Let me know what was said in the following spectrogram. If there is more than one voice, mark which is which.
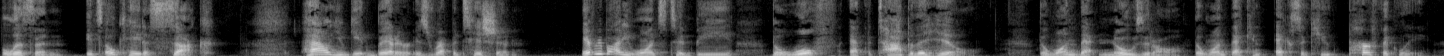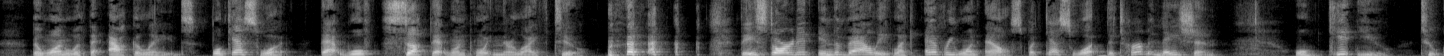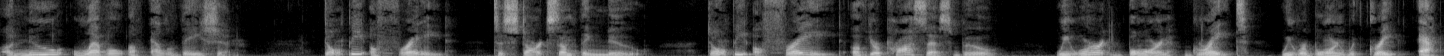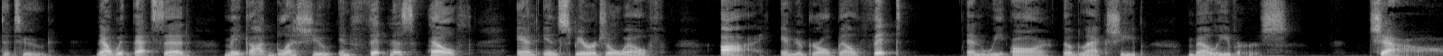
Speaker 1: Listen, it's okay to suck. How you get better is repetition. Everybody wants to be the wolf at the top of the hill, the one that knows it all, the one that can execute perfectly, the one with the accolades. Well, guess what? That wolf sucked at one point in their life, too. they started in the valley like everyone else. But guess what? Determination will get you to a new level of elevation. Don't be afraid to start something new. Don't be afraid of your process, boo. We weren't born great. We were born with great aptitude. Now, with that said, may God bless you in fitness, health, and in spiritual wealth. I am your girl, BellFit, and we are the Black Sheep Believers. Ciao.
